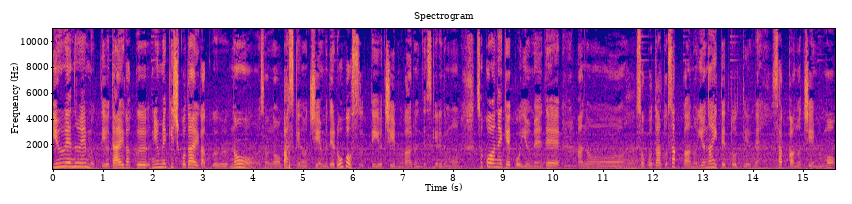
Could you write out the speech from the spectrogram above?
UNM っていう大学ニューメキシコ大学のそのバスケのチームでロボスっていうチームがあるんですけれどもそこはね結構有名で、あのー、そことあとサッカーのユナイテッドっていうねサッカーのチームも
